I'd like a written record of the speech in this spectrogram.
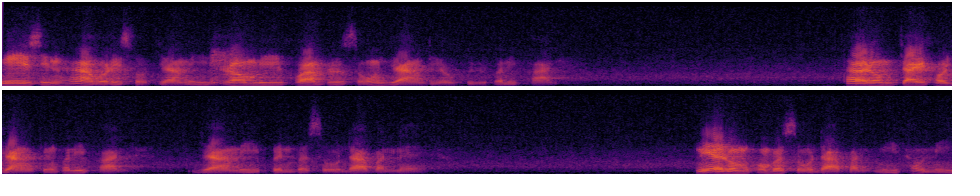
มีศีลห้าบริสุทธิ์อย่างนี้ เรามีความประสงค์อย่างเดียวคือพระนิพพาน ถ้าอารมใจเขาอย่างถึงพระนิพพาน อย่างนี้เป็นพระโสดาบันแน่นี่อารมณ์ของพระโสดาบันมีเท่านี้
